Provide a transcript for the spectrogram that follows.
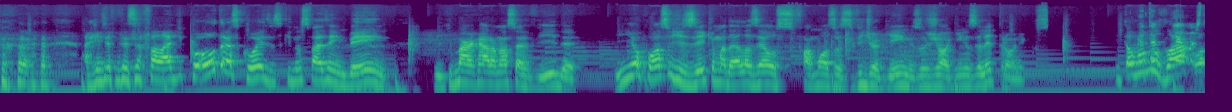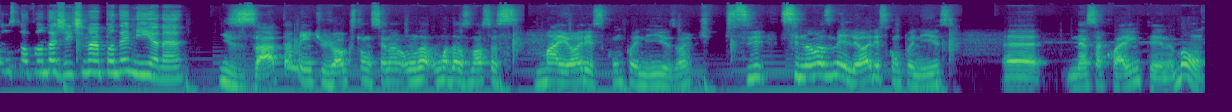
a gente precisa falar de outras coisas que nos fazem bem e que marcaram a nossa vida. E eu posso dizer que uma delas é os famosos videogames, os joguinhos eletrônicos. Então vamos Até lá. Elas estão salvando a gente na pandemia, né? Exatamente, os jogos estão sendo uma, uma, das nossas maiores companhias, se, se não as melhores companhias é, nessa quarentena. Bom,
